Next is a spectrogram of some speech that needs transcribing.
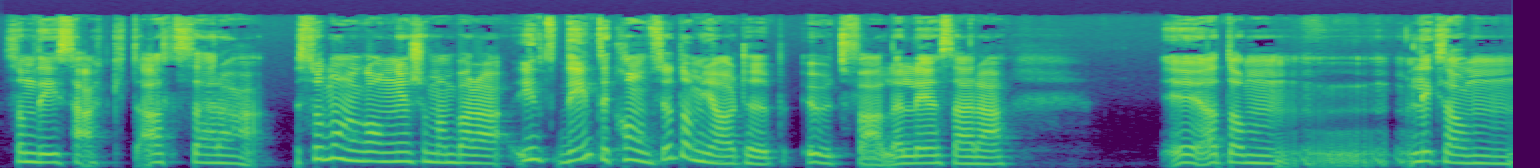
som det är sagt. Att så, här, så många gånger som man bara... Det är inte konstigt att de gör typ utfall eller så här, eh, att de liksom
